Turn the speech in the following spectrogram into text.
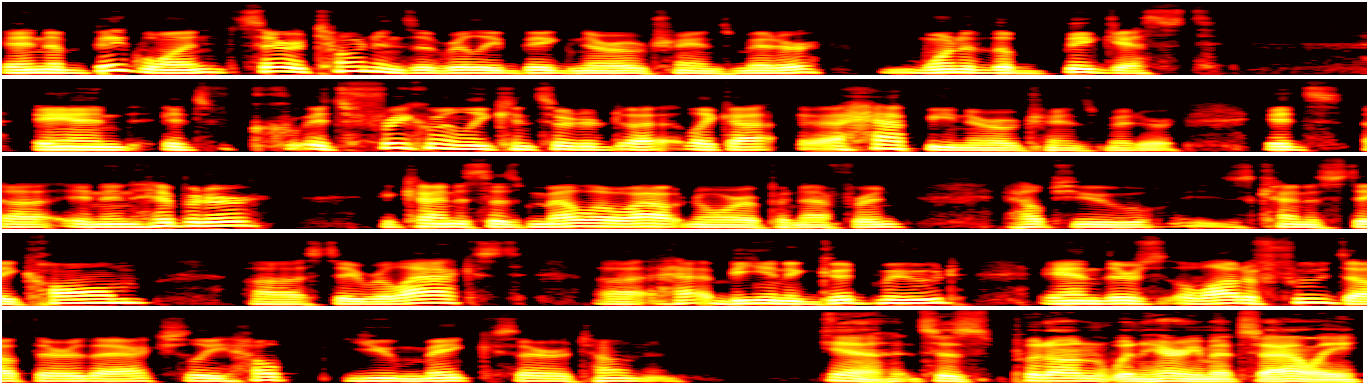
And a big one, serotonin's a really big neurotransmitter, one of the biggest. And it's it's frequently considered uh, like a, a happy neurotransmitter. It's uh, an inhibitor. It kind of says mellow out norepinephrine. It helps you kind of stay calm. Uh, stay relaxed, uh, ha- be in a good mood. And there's a lot of foods out there that actually help you make serotonin. Yeah, it says put on when Harry met Sally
